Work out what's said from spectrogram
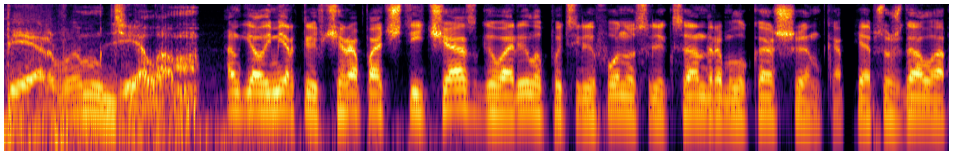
Первым делом. Ангела Меркель вчера почти час говорила по телефону с Александром Лукашенко и обсуждала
